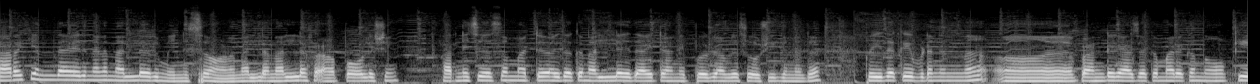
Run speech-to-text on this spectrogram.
തറയ്ക്ക് എന്തായിരുന്നാലും നല്ലൊരു മിനുസമാണ്. നല്ല നല്ല പോളിഷിങ് ഫർണിച്ചേഴ്സും മറ്റ് ഇതൊക്കെ നല്ല ഇതായിട്ടാണ് ഇപ്പോഴും അവർ സൂക്ഷിക്കുന്നത്. അപ്പോൾ ഇതൊക്കെ ഇവിടെ നിന്ന് പണ്ട് രാജാക്കന്മാരൊക്കെ നോക്കി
